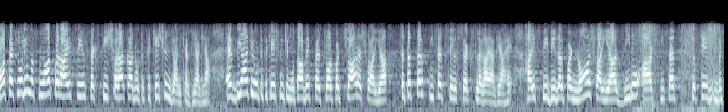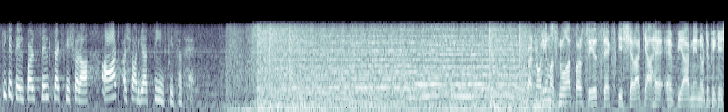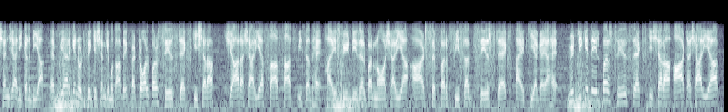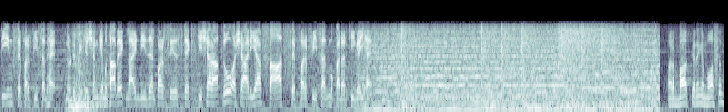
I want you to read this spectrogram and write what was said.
और पेट्रोलियम मसनूआत पर आए सेल्स टैक्स की शरह का नोटिफिकेशन जारी कर दिया गया। एफ़ बी आर के नोटिफिकेशन के मुताबिक पेट्रोल पर चार अशारिया सतहत्तर फ़ीसद सेल्स टैक्स लगाया गया है। हाई स्पीड डीजल पर नौ अशारिया ज़ीरो आठ फ़ीसद, जबकि मिट्टी के तेल पर सेल्स टैक्स की शरह आठ अशारिया तीन फ़ीसद है। पेट्रोलियम मसनूआत पर सेल्स टैक्स की शरह क्या है? एफ़ बी आर ने नोटिफिकेशन जारी कर दिया। एफ़ बी आर के नोटिफिकेशन के मुताबिक पेट्रोल पर सेल्स टैक्स की शरह चार अशारिया सात सात फ़ीसद है। हाई स्पीड डीजल पर नौ अशारिया आठ सिफर फ़ीसद सेल्स टैक्स आयद किया गया है। मिट्टी के तेल पर सेल्स टैक्स की शरह आठ अशारिया तीन सिफर फ़ीसद है। नोटिफिकेशन के मुताबिक लाइट डीजल पर सेल्स टैक्स की शरह दो अशारिया सात सिफर फ़ीसद मुकर की गई है। और अब बात करेंगे मौसम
